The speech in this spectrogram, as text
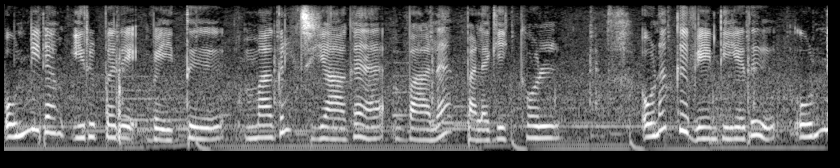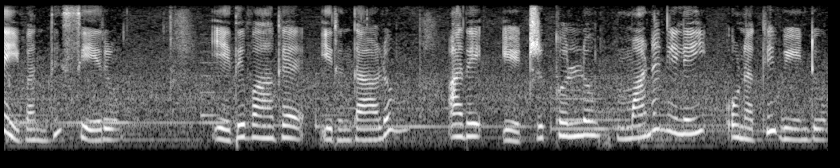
உன்னிடம் இருப்பதை வைத்து மகிழ்ச்சியாக வாழ பழகிக்கொள். உனக்கு வேண்டியது உன்னை வந்து சேரும். எதுவாக இருந்தாலும் அதை ஏற்றுக்கொள்ளும் மனநிலை உனக்கு வேண்டும்.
